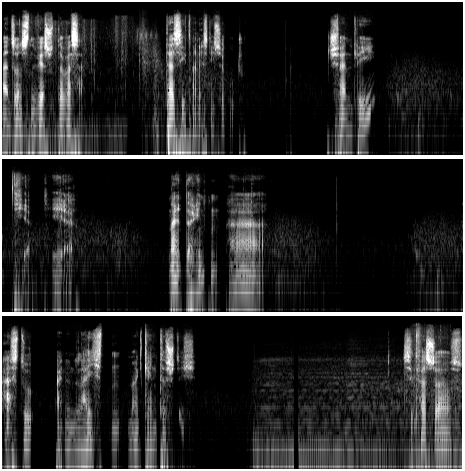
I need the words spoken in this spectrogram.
Ansonsten wäre es unter Wasser. Da sieht man es nicht so gut. Chanli? Hier, hier. Nein, da hinten. Ah. Hast du einen leichten Magentastich? Sieht fast so aus.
